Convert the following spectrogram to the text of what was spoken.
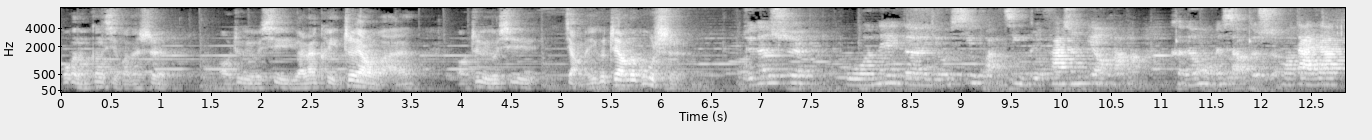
我可能更喜欢的是，哦，这个游戏原来可以这样玩，哦，这个游戏。讲了一个这样的故事，我觉得是国内的游戏环境就发生变化嘛。可能我们小的时候，大家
